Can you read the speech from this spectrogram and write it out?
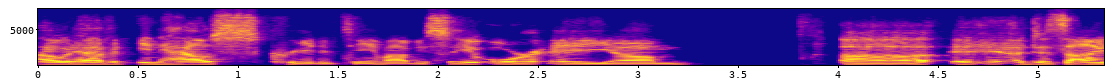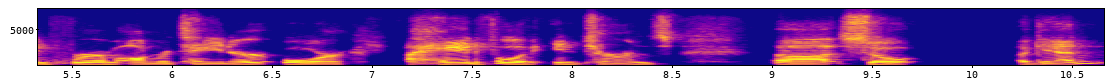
I would have an in-house creative team, obviously, or a um, uh, a, design firm on retainer, or a handful of interns. Uh, so again,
